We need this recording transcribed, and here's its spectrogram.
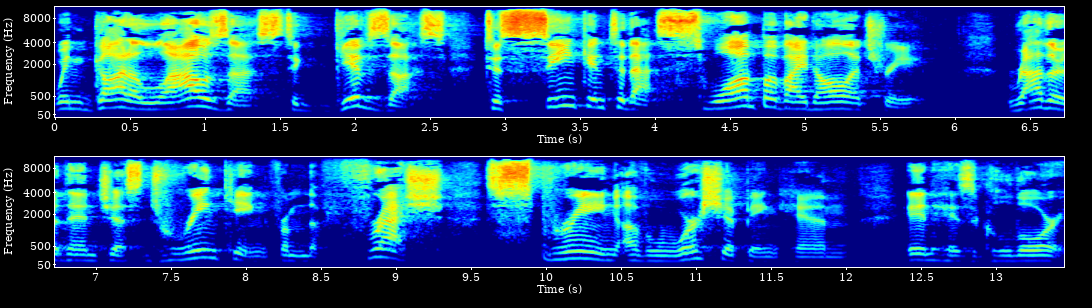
when God allows us to, gives us to sink into that swamp of idolatry rather than just drinking from the fresh spring of worshiping Him in His glory.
